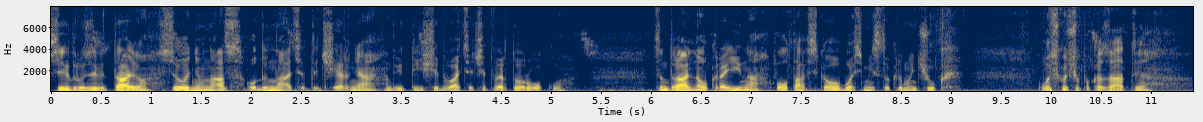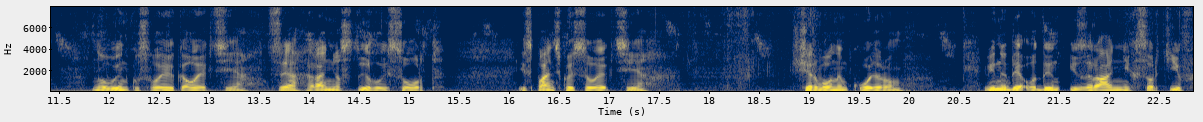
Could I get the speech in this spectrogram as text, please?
Всіх друзі, вітаю! Сьогодні в нас 11 червня 2024 року. Центральна Україна, Полтавська область, місто Кременчук. Ось хочу показати новинку своєї колекції. Це ранньостиглий сорт іспанської селекції з червоним кольором. Він іде один із ранніх сортів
